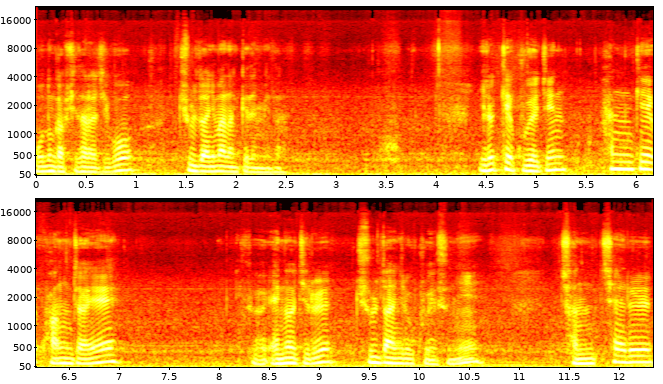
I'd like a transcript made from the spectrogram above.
모든 값이 사라지고 줄 단위만 남게 됩니다. 이렇게 구해진 한 개 광자의 그 에너지를 줄 단위로 구했으니 전체를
